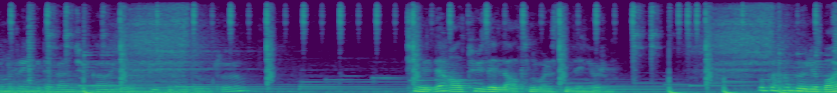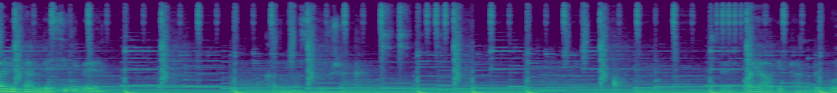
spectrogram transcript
bunun rengi de bence gayet güzel durdu. Şimdi de 656 numarasını deniyorum. Bu daha böyle Barbie pembesi gibi. Bakalım nasıl bayağı bir pembe bu.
